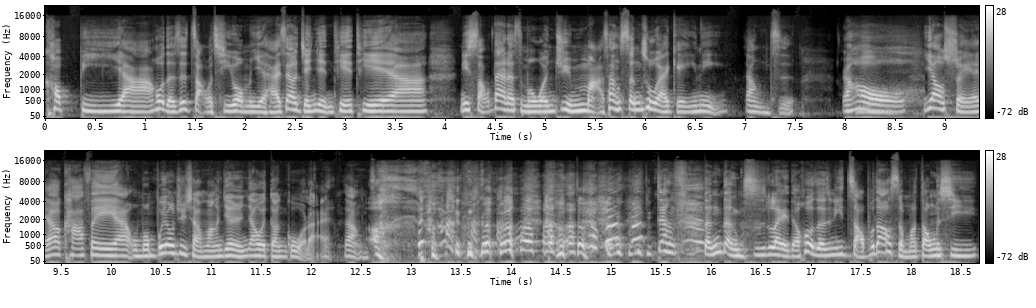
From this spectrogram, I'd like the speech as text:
copy 呀，或者是早期我们也还是要剪剪贴贴啊，你少带了什么文具，马上生出来给你这样子。然后要水呀，要咖啡呀，我们不用去想房间，人家会端过来，这样子，这样等等之类的，或者是你找不到什么东西，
